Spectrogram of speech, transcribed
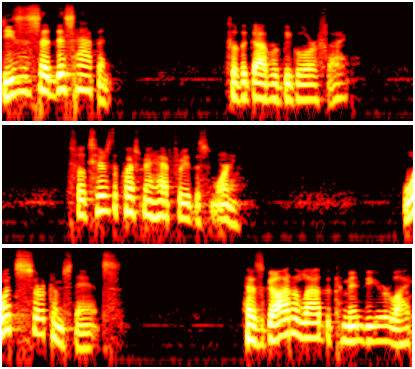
Jesus said this happened so that God would be glorified. Folks, here's the question I have for you this morning What circumstance has God allowed to come into your life?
